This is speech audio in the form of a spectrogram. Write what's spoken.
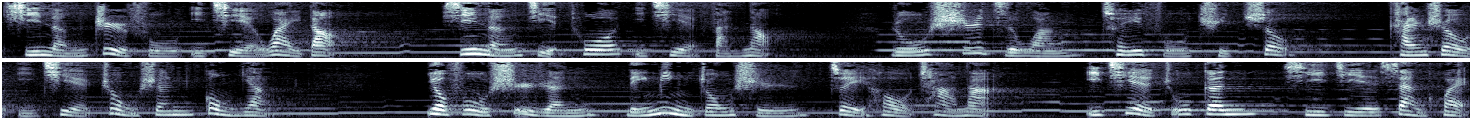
悉能制服一切外道，悉能解脱一切烦恼。如狮子王摧伏群兽，堪受一切众生供养。又复世人临命终时，最后刹那，一切诸根悉皆散坏，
